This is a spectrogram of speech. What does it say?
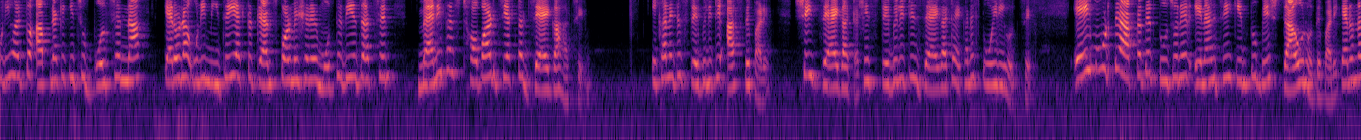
উনি হয়তো আপনাকে কিছু বলছেন না, কেননা উনি নিজেই একটা ট্রান্সফরমেশনের মধ্যে দিয়ে যাচ্ছেন। ম্যানিফেস্ট হবার যে একটা জায়গা আছে, এখানে যে স্টেবিলিটি আসতে পারে সেই জায়গাটা, সেই স্টেবিলিটির জায়গাটা এখানে তৈরি হচ্ছে। এই মুহূর্তে আপনাদের দুজনের এনার্জি কিন্তু বেশ ডাউন হতে পারে। কেননা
